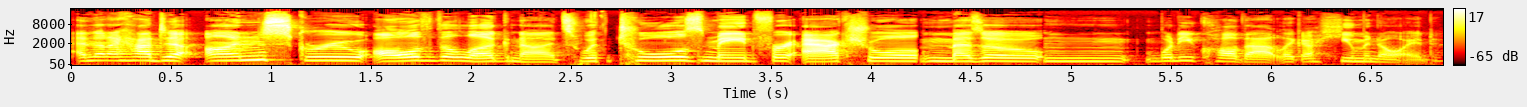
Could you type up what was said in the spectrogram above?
And then I had to unscrew all of the lug nuts with tools made for actual meso. mm, What do you call that? Like a humanoid.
